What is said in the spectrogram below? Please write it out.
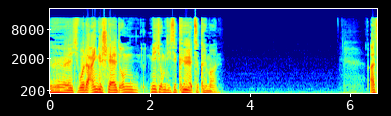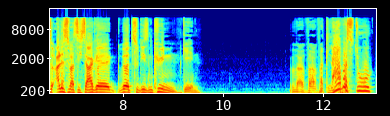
Äh, ich wurde eingestellt, um mich um diese Kühe zu kümmern. Also alles, was ich sage, wird zu diesen Kühen gehen. Was, laberst du?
